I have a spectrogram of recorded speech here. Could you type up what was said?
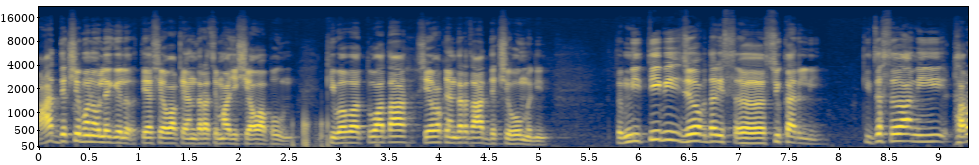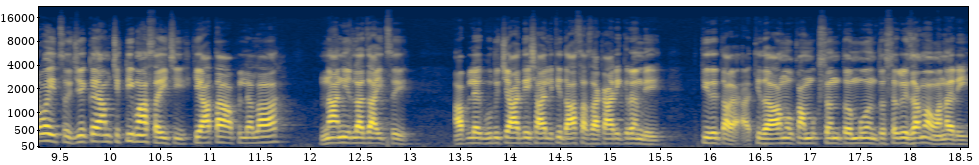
अध्यक्ष बनवलं गेलं त्या सेवा केंद्राची माझी सेवा पाहून की बाबा तू आता सेवा केंद्राचा अध्यक्ष हो म्हणीन. तर मी ती बी जबाबदारी स- स्वीकारली. की जसं आम्ही ठरवायचं जे काही आमची टीम असायची की आता आपल्याला नाणीला जायचं आहे आपल्या गुरुचे आदेश आले की असा असा कार्यक्रम आहे. तिथं तिथं अमुक अमुक संत महंत सगळे जमा होणार आहे.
